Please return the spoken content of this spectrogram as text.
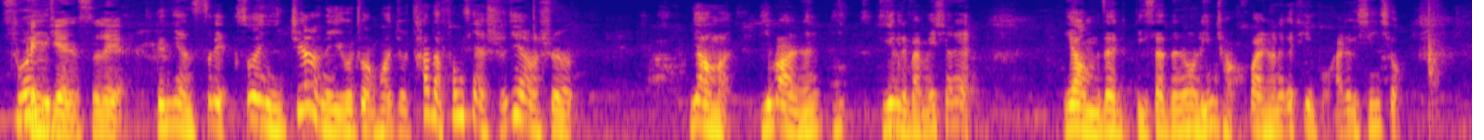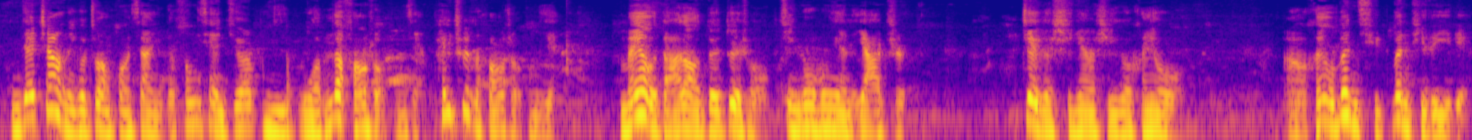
所跟以腱撕裂，跟腱撕裂，所以你这样的一个状况，就是他的锋线实际上是，要么一半人一一个礼拜没训练，要么在比赛当中临场换上了一个替补，还是个新秀。你在这样的一个状况下，你的锋线居然你我们的防守锋线，Patriots 的防守锋线没有达到对对手进攻锋线的压制，这个实际上是一个很有，呃很有问题问题的一点。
